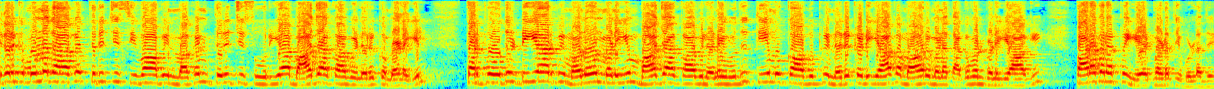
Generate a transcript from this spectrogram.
இதற்கு முன்னதாக திருச்சி சிவாவின் மகன் திருச்சி சூர்யா பாஜகவில் இருக்கும் நிலையில் தற்போது டிஆர்பி மனோன்மணியும் பாஜகவில் இணைவது திமுகவுக்கு நெருக்கடியாக மாறும் என தகவல் வெளியாகி பரபரப்பை ஏற்படுத்தியுள்ளது.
